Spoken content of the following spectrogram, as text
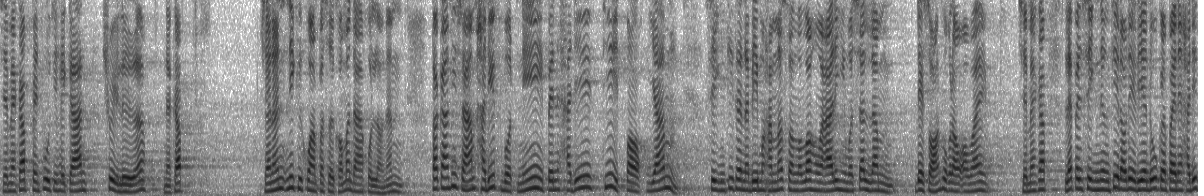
ใช่ไหมครับ เป็นผู้ที่ให้การช่วยเหลือนะครับ ฉะนั้นนี่คือความประเสริฐของบรรดาคนเหล่านั้น ประการที่สามฮะดีษบทนี้เป็นฮะดีษที่ตอกย้ำสิ่งที่ท่านนบีมุฮัมมัดสัลลัลลอฮุอะลัยฮิวะสัลลัมได้สอนพวกเราเอาไว้ใช่ไหมครับ และเป็นสิ่งหนึ่งที่เราได้เรียนรู้กันไปในหะดิษ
